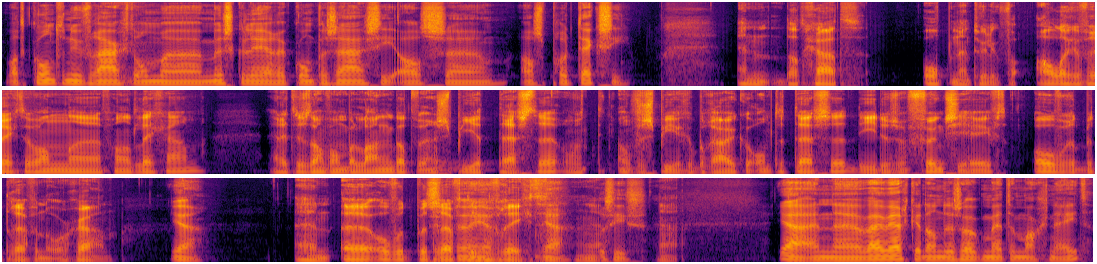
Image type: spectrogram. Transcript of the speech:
Wat continu vraagt om musculaire compensatie als, als protectie. En dat gaat op natuurlijk voor alle gewrichten van, uh, van het lichaam. En het is dan van belang dat we een spier testen of, of een spier gebruiken om te testen die dus een functie heeft over het betreffende orgaan. Ja. En uh, over het betreffende uh, ja. gewricht. Ja, ja. precies. Ja, ja en wij werken dan dus ook met een magneet.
